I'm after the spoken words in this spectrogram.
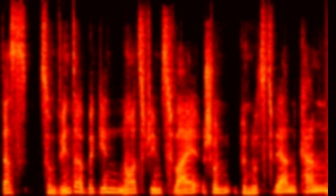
dass zum Winterbeginn Nord Stream 2 schon genutzt werden kann?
